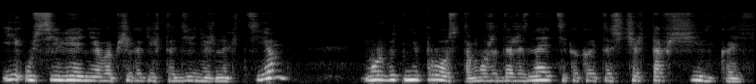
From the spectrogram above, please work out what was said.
И усиление вообще каких-то денежных тем, может быть, не просто, может даже, знаете, какая-то с чертовщинкой –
